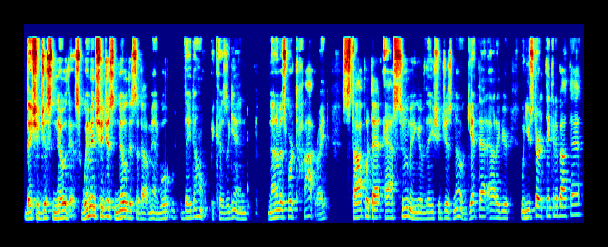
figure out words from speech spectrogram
they should just know this. Women should just know this about men. Well, they don't because again, none of us were taught, right? Stop with that assuming of they should just know. Get that out of your when you start thinking about that,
